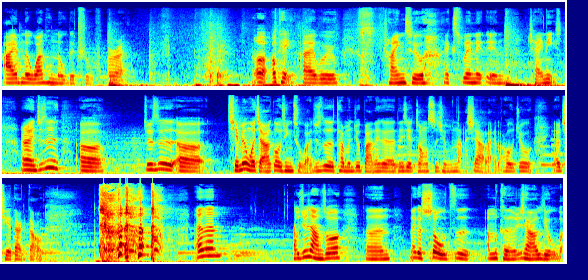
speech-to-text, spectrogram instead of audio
i am the one who know the truth all right uh, okay i will trying to explain it in chinese all right 就是呃 就是呃，前面我讲的够清楚吧？就是他们就把那个那些装饰全部拿下来，然后就要切蛋糕。And then 我就想说，可能那个寿字，他们可能就想要留吧，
